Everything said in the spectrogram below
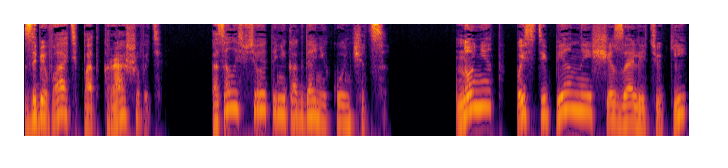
забивать, подкрашивать. Казалось, все это никогда не кончится. Но нет, постепенно исчезали тюки,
